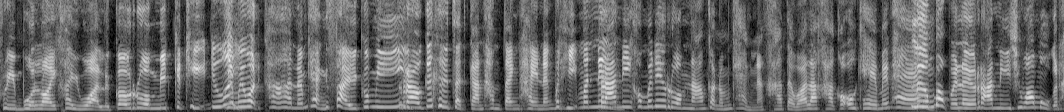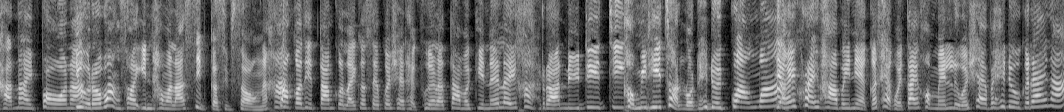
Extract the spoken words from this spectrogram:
ครีมบัวลอยไข่หวานแล้วก็รวมมิตรกะทิด้วยยังไม่หมดค่ะน้ำแข็งใสก็มี เราก็คือจัดการทำแตงไทยน้ำกะทิมันร้านนี้เขาไม่ได้รวมน้ำกับน้ำแข็งนะคะ แต่ว่าราคาก็โอเคไม่แพงลืมบอกไปเลยร้านนี้ชื่อว่าหมูกระทะนายปอนะอยู่ระหว่างซอยอินทามระ10 กับ 12 นะคะฝากกดติดตามกดไลค์กด save กดแชร์ tag เพื่อนแล้วตามมากินได้เลยค่ะ ร้านนี้ดีจริงเขามีที่จอดรถให้ด้วยกว้างมาก อยากให้ใครพาไปเนี่ยก็ tag ไว้ใต้ comment หรือว่าแชร์ไปให้ดูก็ได้นะ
